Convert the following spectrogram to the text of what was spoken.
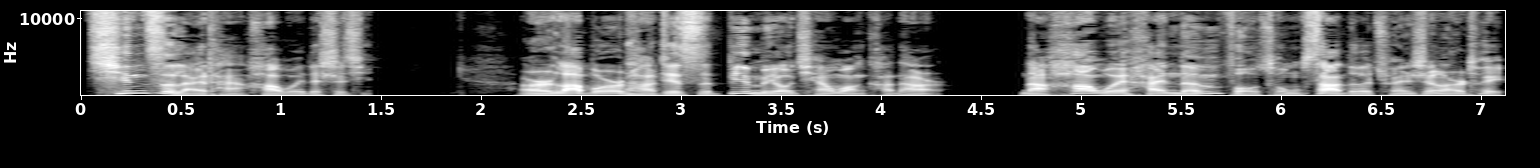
亲自来谈哈维的事情。而拉波尔塔这次并没有前往卡塔尔，那哈维还能否从萨德全身而退，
